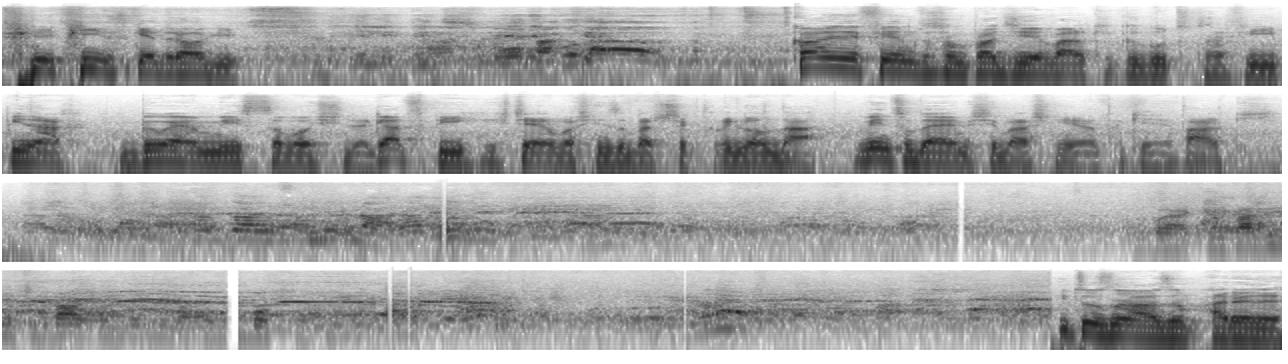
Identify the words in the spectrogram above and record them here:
Filipińskie drogi. Kolejny film to są prawdziwe walki kogutów na Filipinach. Byłem w miejscowości Legazpi i chciałem właśnie zobaczyć jak to wygląda, więc udałem się właśnie na takie walki. Bo jak najważniej czy walką to w boksie. I tu znalazłem arenę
